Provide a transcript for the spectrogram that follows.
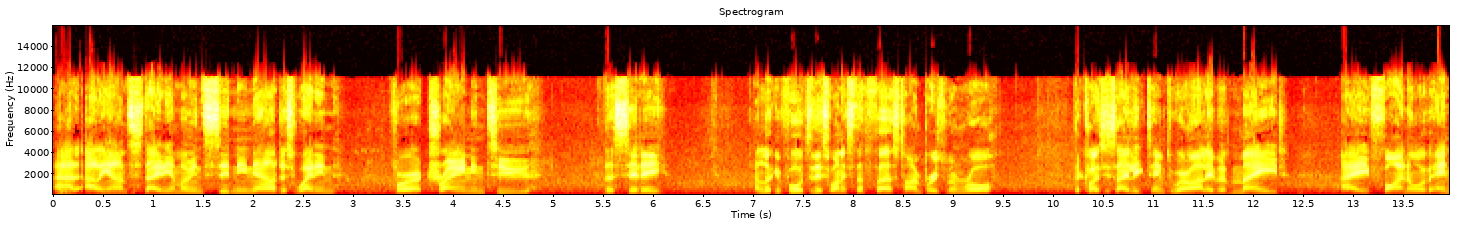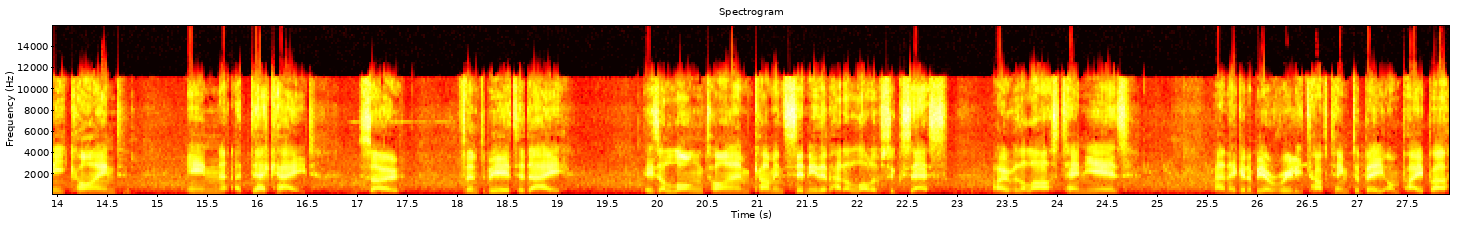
at Allianz Stadium. I'm in Sydney now, just waiting for a train into the city. And looking forward to this one. It's the first time Brisbane Roar, the closest A-League team to where I live, have made a final of any kind in a decade. So for them to be here today is a long time coming. In sydney, they've had a lot of success over the last 10 years and they're going to be a really tough team to beat on paper.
